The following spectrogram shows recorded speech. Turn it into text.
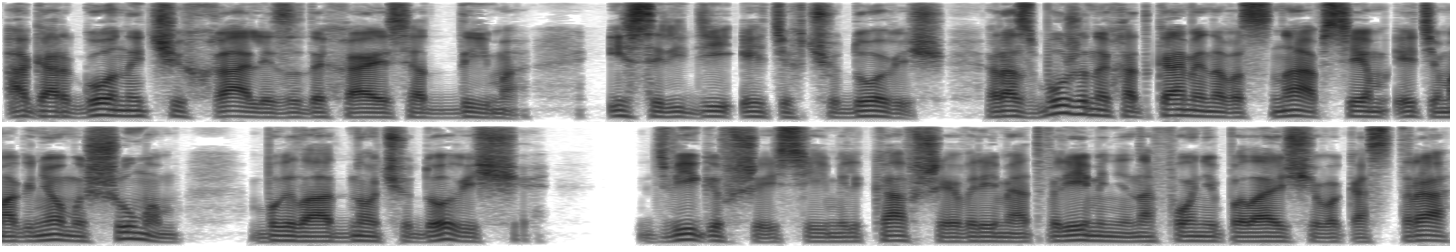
а горгоны чихали, задыхаясь от дыма. И среди этих чудовищ, разбуженных от каменного сна всем этим огнем и шумом, было одно чудовище, двигавшееся и мелькавшее время от времени на фоне пылающего костра,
